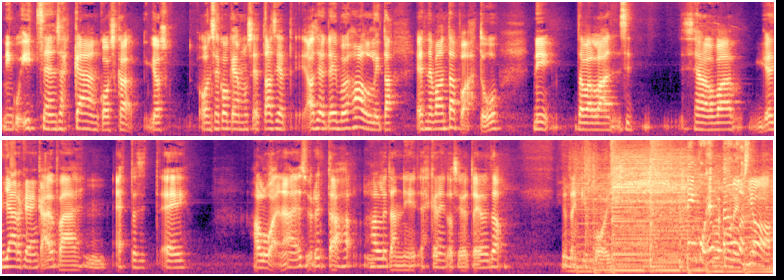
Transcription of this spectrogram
niin kuin itseensäkään, koska jos on se kokemus, että asiat, asiat ei voi hallita, että ne vaan tapahtuu, niin tavallaan sit se on vaan järkeenkäypää, mm. että sit ei halua enää edes yrittää ha- hallita niitä, ehkä niitä asioita, joita jotenkin voi. Niin kuin, että tällaista Joo.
